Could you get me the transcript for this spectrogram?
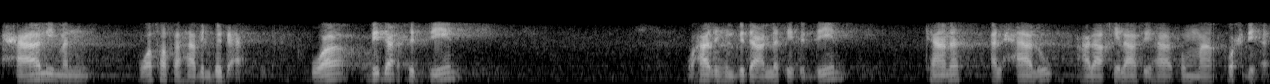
حال من وصفها بالبدعة. وبدع في الدين وهذه البدع التي في الدين كانت الحال على خلافها ثم أحدثت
